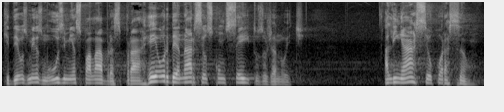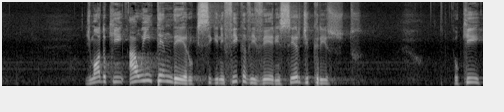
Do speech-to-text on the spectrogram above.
que Deus mesmo use minhas palavras para reordenar seus conceitos hoje à noite, alinhar seu coração, de modo que, ao entender o que significa viver e ser de Cristo, o que,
